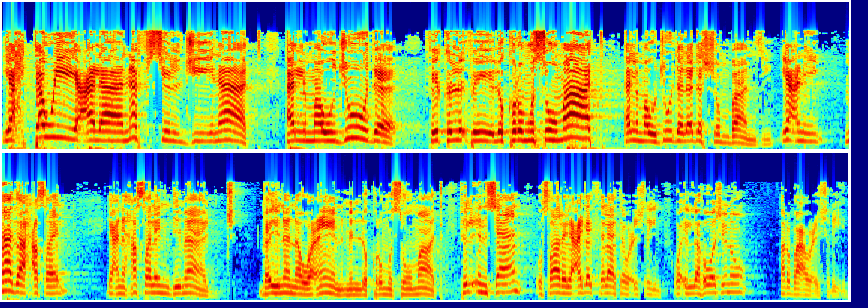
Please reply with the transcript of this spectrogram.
يحتوي على نفس الجينات الموجودة في في الكروموسومات الموجودة لدى الشمبانزي. يعني ماذا حصل؟ يعني حصل اندماج بين نوعين من الكروموسومات في الإنسان وصار العدد 23 وإلا هو شنو؟ 24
